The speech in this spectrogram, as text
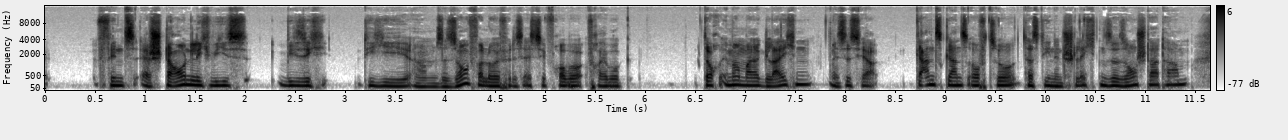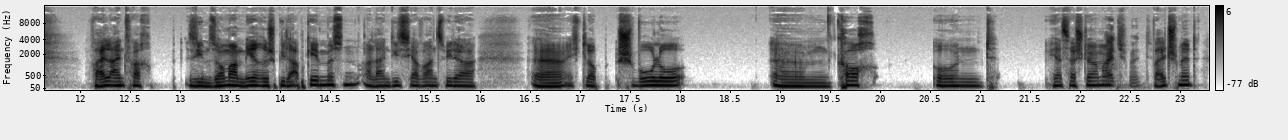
Finde es erstaunlich, wie es, wie sich die ähm, Saisonverläufe des SC Freiburg doch immer mal gleichen. Es ist ja ganz, ganz oft so, dass die einen schlechten Saisonstart haben, weil einfach sie im Sommer mehrere Spiele abgeben müssen. Allein dieses Jahr waren es wieder, äh, ich glaube, Schwolo, ähm, Koch und wie heißt der Stürmer? Waldschmidt. Waldschmidt.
